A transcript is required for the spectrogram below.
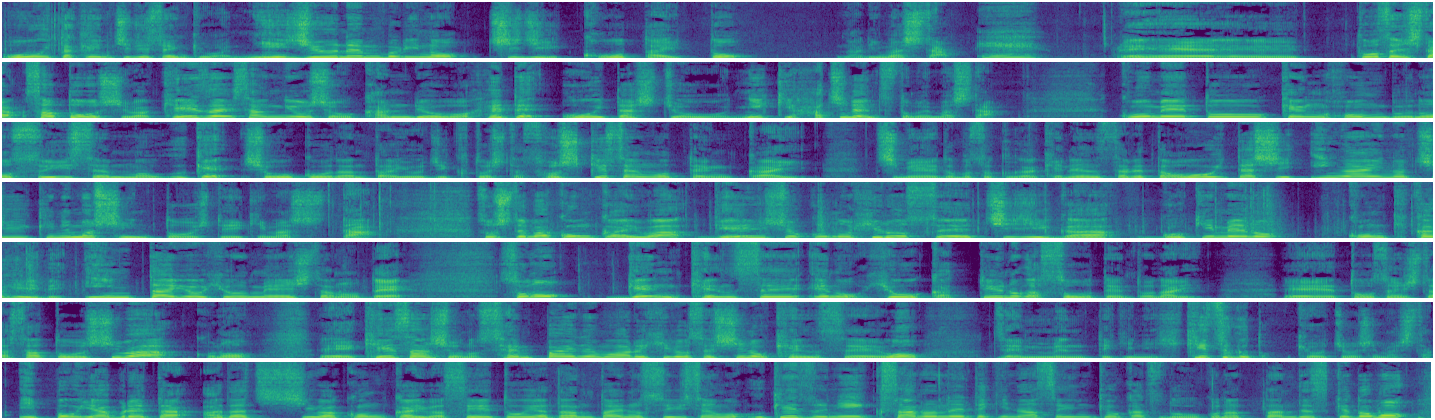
大分県知事選挙は20年ぶりの知事交代となりました。えー、えー当選した佐藤氏は経済産業省官僚を経て大分市長を2期8年務めました。公明党県本部の推薦も受け、商工団体を軸とした組織戦を展開。知名度不足が懸念された大分市以外の地域にも浸透していきました。そしてまあ今回は現職の広瀬知事が5期目の今期限りで引退を表明したので、その現県政への評価っていうのが争点となり、えー、当選した佐藤氏は、この、えー、経産省の先輩でもある広瀬氏の県政を全面的に引き継ぐと強調しました。一方、敗れた足立氏は今回は政党や団体の推薦を受けずに草の根的な選挙活動を行ったんですけども、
